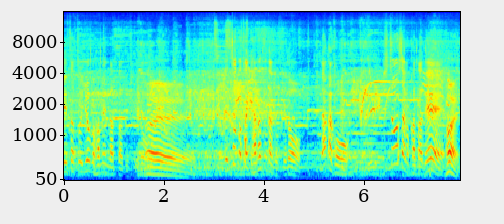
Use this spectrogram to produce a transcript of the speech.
警察を呼ぶ羽目になったんですけど、えでちょっとさっき話してたんですけどなんかこう視聴者の方で、はい。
